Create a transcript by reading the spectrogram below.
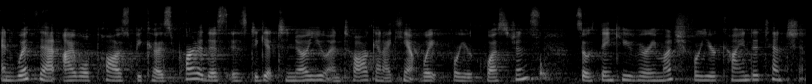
And with that, I will pause because part of this is to get to know you and talk, and I can't wait for your questions. So thank you very much for your kind attention.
